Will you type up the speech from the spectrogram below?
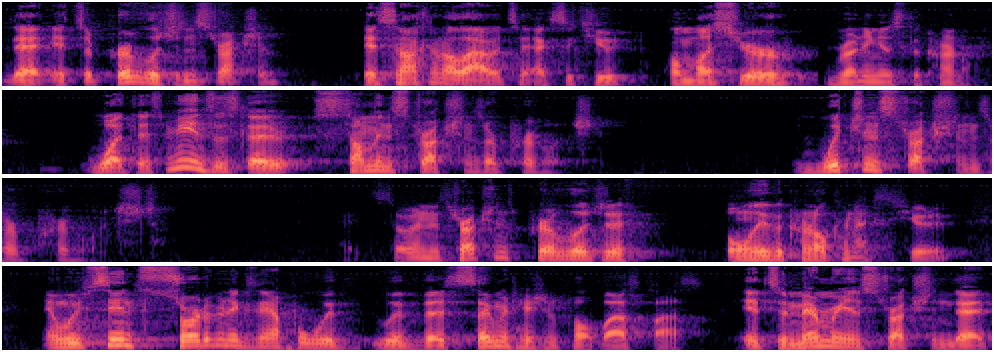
that it's a privileged instruction, it's not going to allow it to execute unless you're running as the kernel. What this means is that some instructions are privileged. Which instructions are privileged? So an instruction is privileged if only the kernel can execute it. And we've seen sort of an example with, with the segmentation fault last class. It's a memory instruction that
